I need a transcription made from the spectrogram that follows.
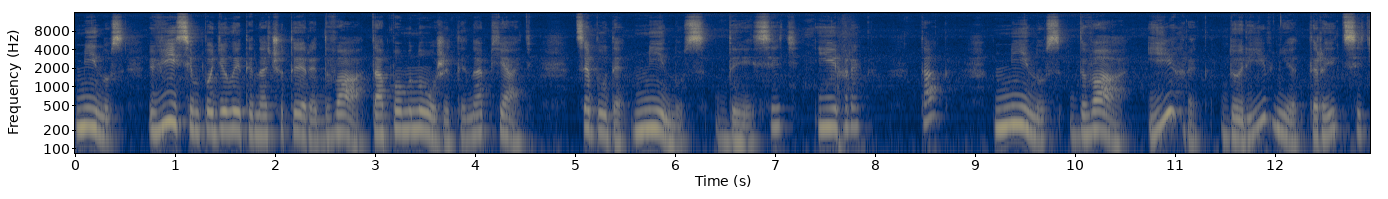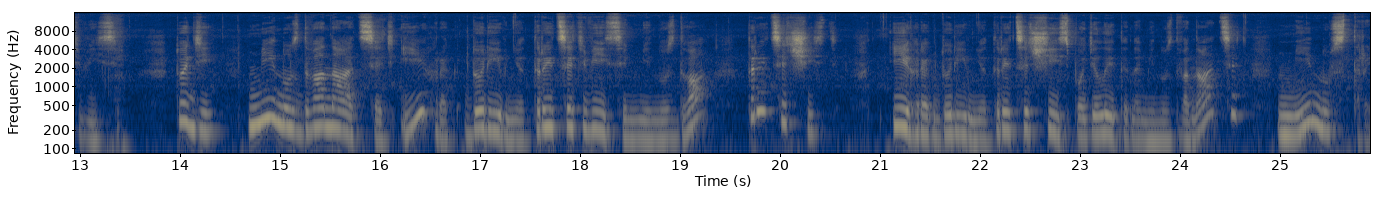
Мінус 8 поділити на 4 2 та помножити на 5, це буде мінус 10 y. Так? Мінус 2y дорівнює 38. Тоді мінус 12y дорівнює 38 мінус 2 36. Y дорівнює 36 поділити на мінус 12 мінус 3.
